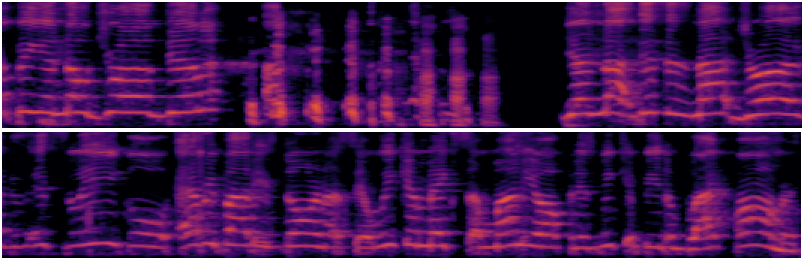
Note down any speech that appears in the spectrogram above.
not being no drug dealer. You're not, this is not drugs, it's legal. Everybody's doing it. So we can make some money off of this. We can be the black farmers.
